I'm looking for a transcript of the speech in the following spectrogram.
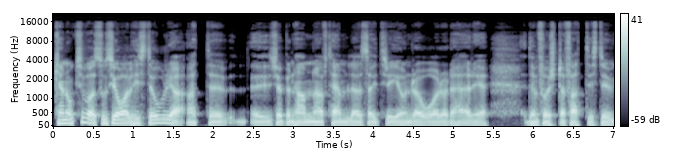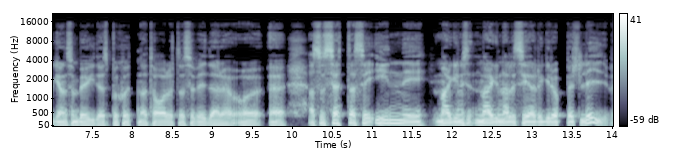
kan också vara socialhistoria att eh, eh, Köpenhamn har haft hemlösa i 300 år och det här är den första fattigstugan som byggdes på 1700-talet och så vidare. Och, eh, alltså sätta sig in i margin- marginaliserade gruppers liv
